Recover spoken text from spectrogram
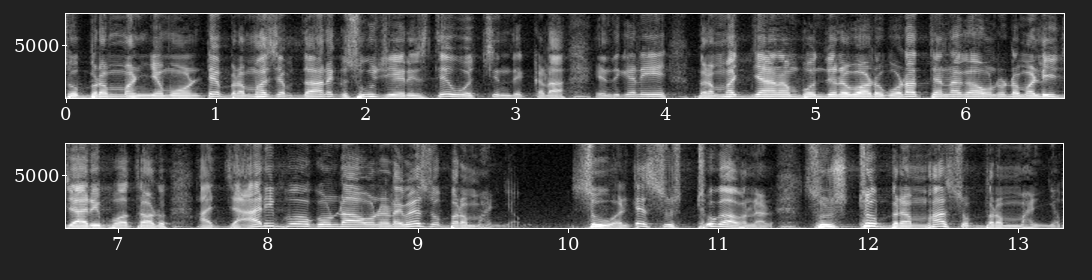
సుబ్రహ్మణ్యము అంటే బ్రహ్మశబ్దానికి సూచేరిస్తే వచ్చింది ఇక్కడ. ఎందుకని? బ్రహ్మజ్ఞానం పొందినవాడు కూడా తిన్నగా ఉండడం మళ్ళీ జారిపోతాడు. ఆ జారిపోకుండా ఉండడమే సుబ్రహ్మణ్యం. సు అంటే సుష్ఠుగా ఉన్నాడు. సుష్ఠు బ్రహ్మ సుబ్రహ్మణ్యం.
